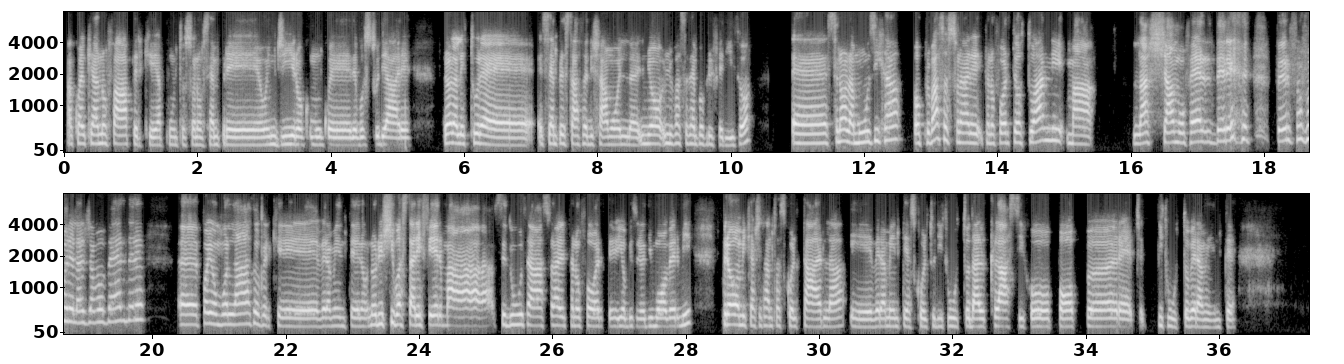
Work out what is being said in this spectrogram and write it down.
a qualche anno fa perché appunto sono sempre o in giro, comunque devo studiare. Però la lettura è, è sempre stata, diciamo, il, il, mio, il mio passatempo preferito. Eh, se no la musica, ho provato a suonare il pianoforte otto anni, ma lasciamo perdere, per favore lasciamo perdere. Eh, poi ho mollato perché veramente no, non riuscivo a stare ferma, seduta a suonare il pianoforte, io ho bisogno di muovermi, però mi piace tanto ascoltarla e veramente ascolto di tutto, dal classico, pop, rap, cioè, di tutto veramente.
